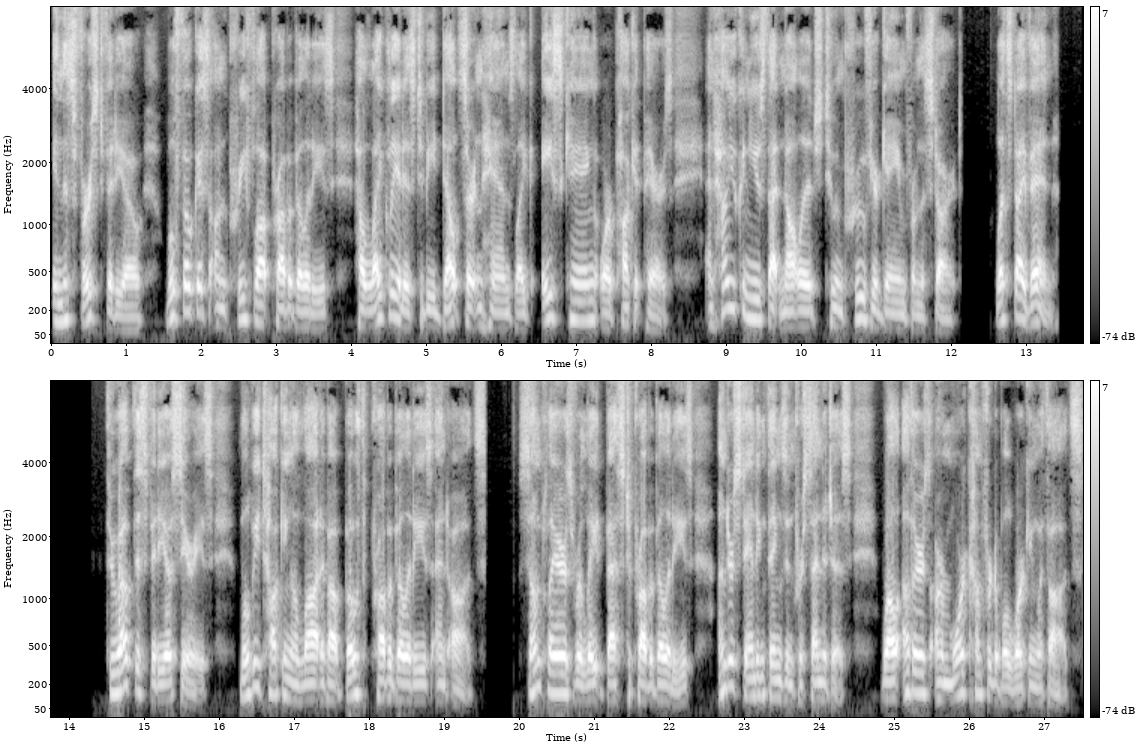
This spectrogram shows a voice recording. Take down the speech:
In this first video, we'll focus on pre-flop probabilities, how likely it is to be dealt certain hands like ace-king or pocket pairs, and how you can use that knowledge to improve your game from the start. Let's dive in. Throughout this video series, we'll be talking a lot about both probabilities and odds. Some players relate best to probabilities, understanding things in percentages, while others are more comfortable working with odds.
